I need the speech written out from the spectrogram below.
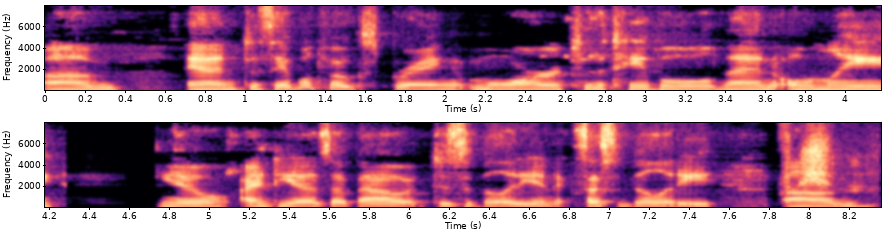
Um, and disabled folks bring more to the table than only, you know, ideas about disability and accessibility. Um, sure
